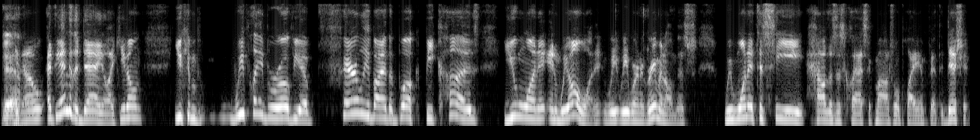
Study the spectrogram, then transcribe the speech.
yeah. You know, at the end of the day, like you don't you can we played Barovia fairly by the book because you want it and we all wanted we, we were in agreement on this. We wanted to see how does this classic module play in fifth edition.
